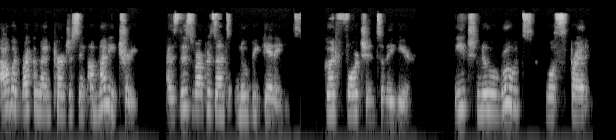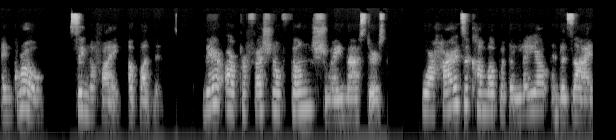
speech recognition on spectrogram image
I would recommend purchasing a money tree, as this represents new beginnings, good fortune to the year. Each new roots will spread and grow, signifying abundance. There are professional feng shui masters who are hired to come up with the layout and design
